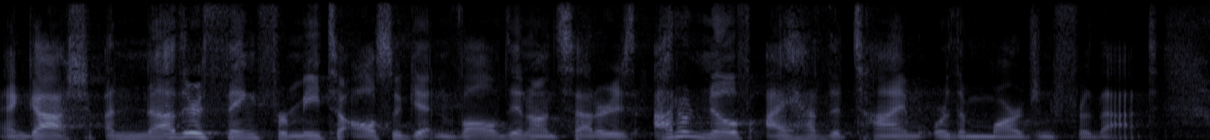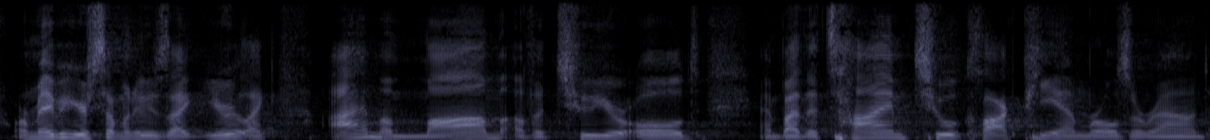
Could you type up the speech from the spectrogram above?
And gosh, another thing for me to also get involved in on Saturdays, I don't know if I have the time or the margin for that. Or maybe you're someone who's like, you're like, I'm a mom of a two year old. And by the time two o'clock PM rolls around,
